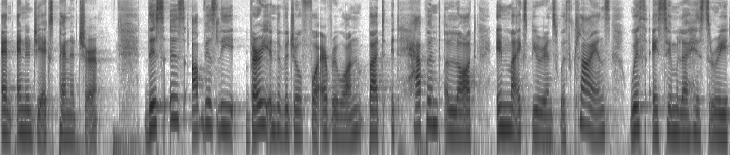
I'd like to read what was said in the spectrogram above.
and energy expenditure. This is obviously very individual for everyone, but it happened a lot in my experience with clients with a similar history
